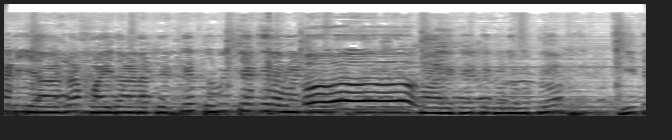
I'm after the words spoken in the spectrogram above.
உடனடியாக மைதானத்திற்கு துவிச்சக்கர வண்டி கேட்டுக்கொள்கின்றோம். இந்த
